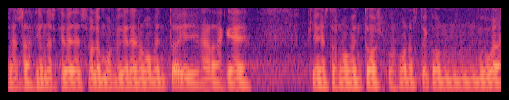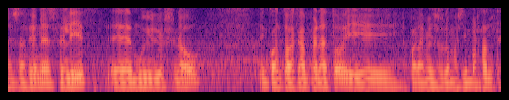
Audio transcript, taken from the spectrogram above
sensaciones que solemos vivir en el momento. Y la verdad que, que, en estos momentos, pues bueno, estoy con muy buenas sensaciones, feliz, eh, muy ilusionado en cuanto al campeonato y para mí eso es lo más importante.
